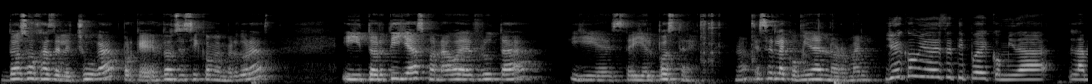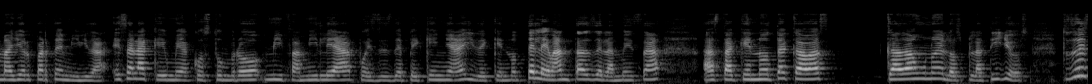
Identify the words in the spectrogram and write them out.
dos hojas de lechuga, porque entonces sí comen verduras, y tortillas con agua de fruta y, este, y el postre. ¿no? Esa es la comida normal. Yo he comido ese tipo de comida la mayor parte de mi vida. Es a la que me acostumbró mi familia pues desde pequeña y de que no te levantas de la mesa hasta que no te acabas cada uno de los platillos. Entonces,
